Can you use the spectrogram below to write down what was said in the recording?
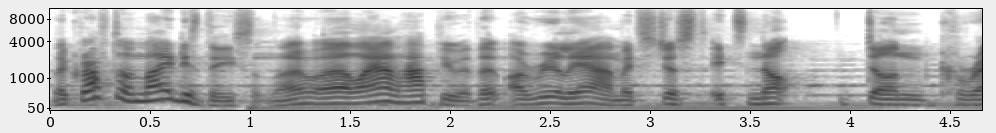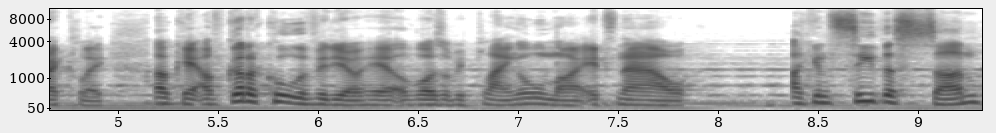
The craft I've made is decent, though. Well, I am happy with it. I really am. It's just, it's not done correctly. Okay, I've got to call the video here, otherwise I'll be playing all night. It's now... I can see the sun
